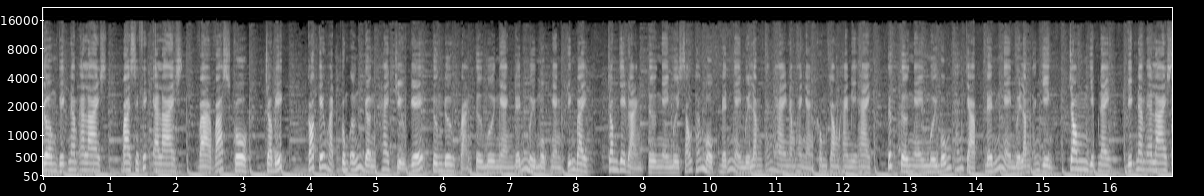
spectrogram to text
gồm Vietnam Airlines, Pacific Airlines và Vasco cho biết có kế hoạch cung ứng gần 2 triệu ghế tương đương khoảng từ 10.000 đến 11.000 chuyến bay trong giai đoạn từ ngày 16 tháng 1 đến ngày 15 tháng 2 năm 2022, tức từ ngày 14 tháng Chạp đến ngày 15 tháng Giêng. Trong dịp này, Vietnam Airlines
